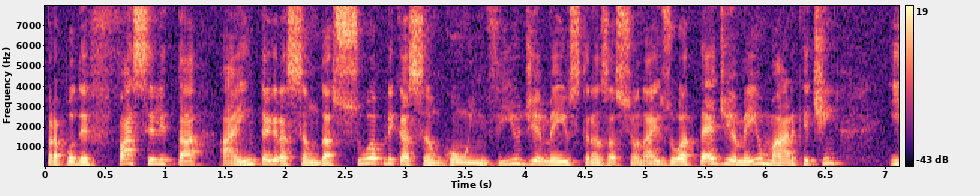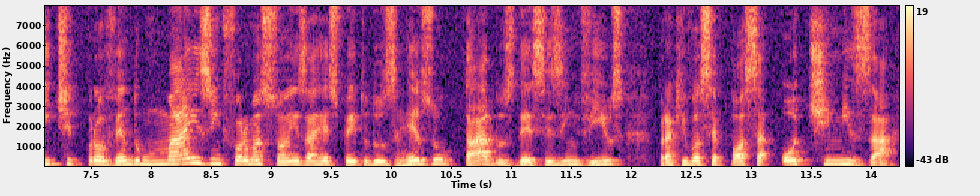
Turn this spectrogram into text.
para poder facilitar a integração da sua aplicação com o envio de e-mails transacionais ou até de e-mail marketing e te provendo mais informações a respeito dos resultados desses envios para que você possa otimizar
